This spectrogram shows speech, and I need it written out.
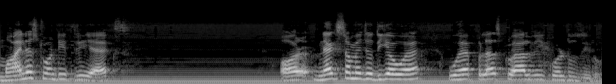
minus twenty three X और नेक्स्ट हमें जो दिया हुआ है, वो है plus twelve equal to zero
